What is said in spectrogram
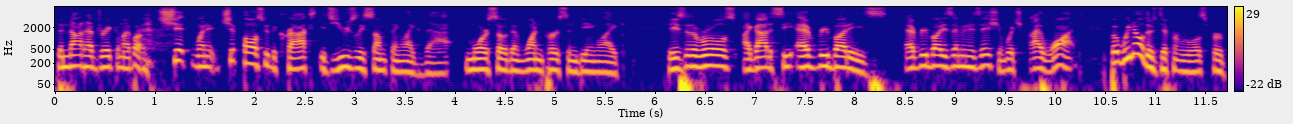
than not have Drake in my bar. shit, when it shit falls through the cracks, it's usually something like that. More so than one person being like, these are the rules. I gotta see everybody's everybody's immunization, which I want. But we know there's different rules for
